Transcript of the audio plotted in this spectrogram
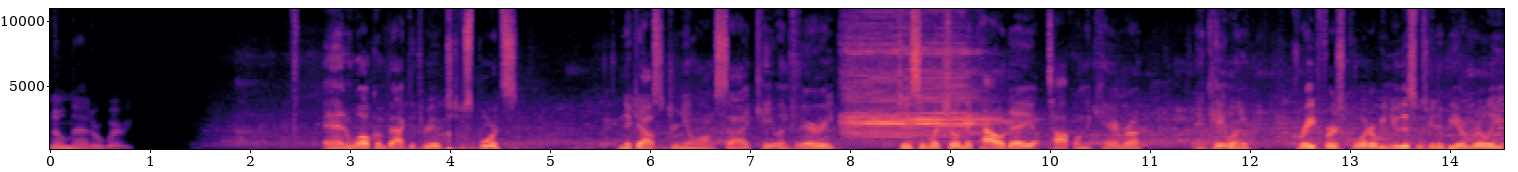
No matter where you And welcome back to 302 Sports. Nick Allison Jr. alongside Caitlin Ferry, Jason Winchell, Nick Halliday up top on the camera. And Caitlin, a great first quarter. We knew this was going to be a really,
